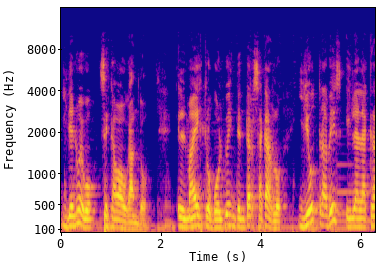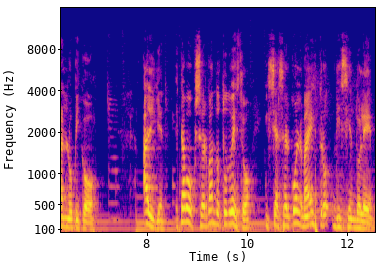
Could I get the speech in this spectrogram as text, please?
y de nuevo se estaba ahogando. El maestro volvió a intentar sacarlo y otra vez el alacrán lo picó. Alguien estaba observando todo eso y se acercó al maestro diciéndole,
